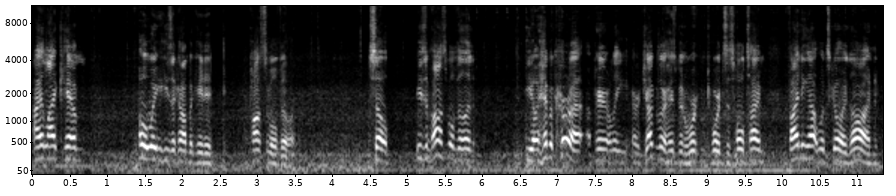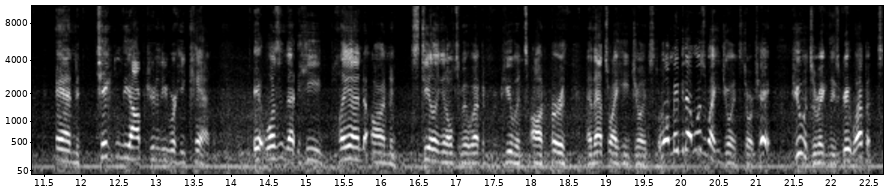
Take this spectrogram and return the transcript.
I like him. Oh, wait, he's a complicated possible villain. So he's a possible villain. You know, Hebikura apparently, or Juggler, has been working towards this whole time, finding out what's going on and taking the opportunity where he can it wasn't that he planned on stealing an ultimate weapon from humans on Earth, and that's why he joined. Well, maybe that was why he joined Storage. Hey, humans are making these great weapons.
